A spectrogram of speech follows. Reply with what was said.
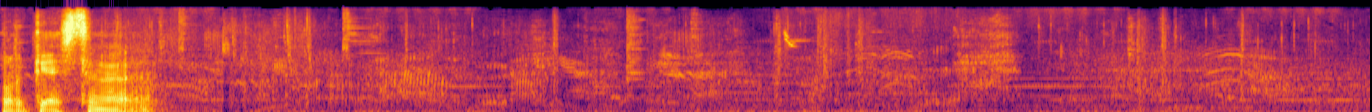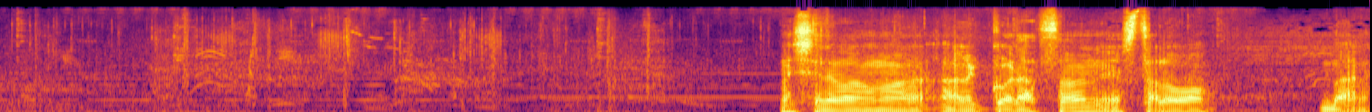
Porque este no. Se le va uno al corazón hasta luego. Vale.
